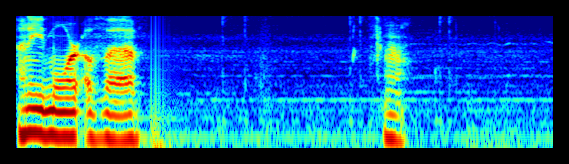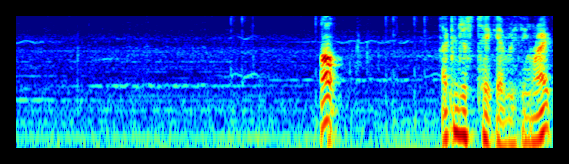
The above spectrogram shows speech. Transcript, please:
I need more of uh, a... Oh. Well, I can just take everything, right?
